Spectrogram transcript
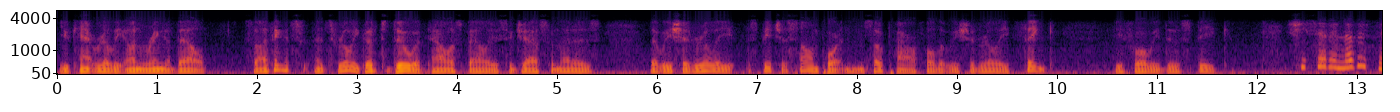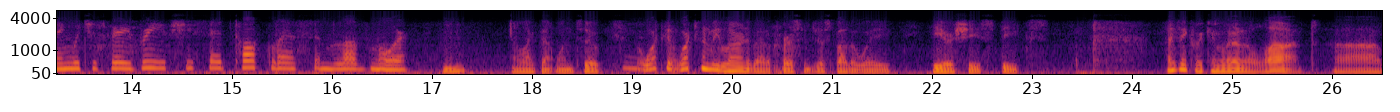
you can't really unring a bell. So I think it's it's really good to do what Alice Bailey suggests, and that is that we should really speech is so important and so powerful that we should really think before we do speak. She said another thing, which is very brief. She said, "Talk less and love more." hmm I like that one too. Yeah. But What can what can we learn about a person just by the way he or she speaks? I think we can learn a lot. Uh,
